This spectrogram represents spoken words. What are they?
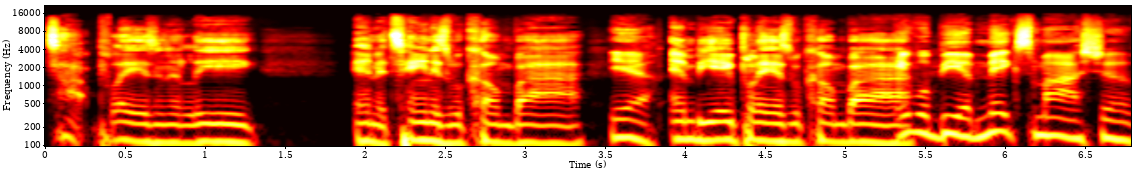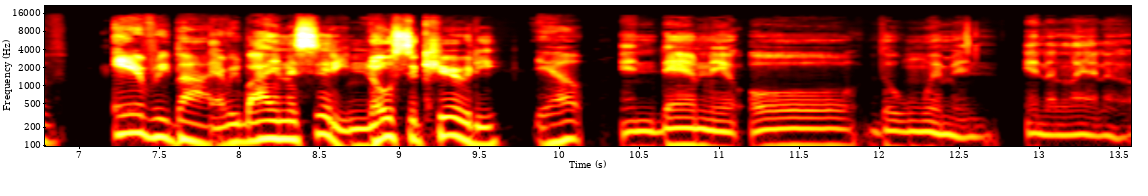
top players in the league, entertainers would come by, yeah. NBA players would come by, It would be a mixed mosh of everybody. everybody in the city, no security. yep. and damn near all the women in Atlanta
